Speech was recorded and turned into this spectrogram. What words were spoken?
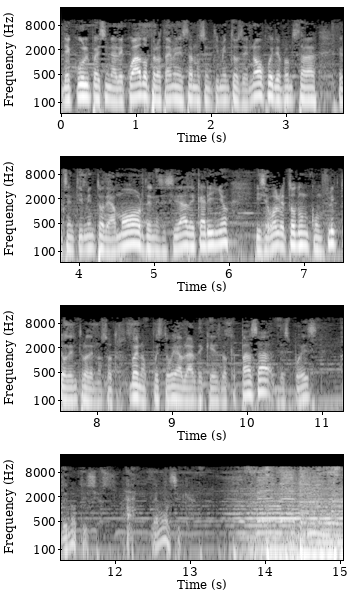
de culpa es inadecuado, pero también están los sentimientos de enojo y de pronto está el sentimiento de amor, de necesidad, de cariño y se vuelve todo un conflicto dentro de nosotros. Bueno, pues te voy a hablar de qué es lo que pasa después de noticias, de música.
